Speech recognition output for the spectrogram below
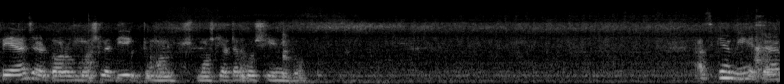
পেঁয়াজ আর গরম মশলা দিয়ে একটু মশ- মশলাটা কষিয়ে নিব। আজকে আমি এটা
